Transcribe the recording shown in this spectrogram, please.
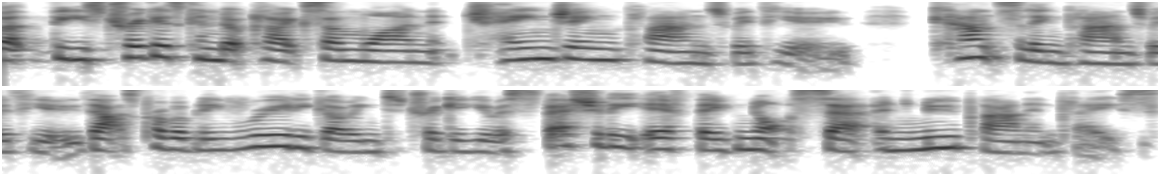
but these triggers can look like someone changing plans with you cancelling plans with you, that's probably really going to trigger you, especially if they've not set a new plan in place.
